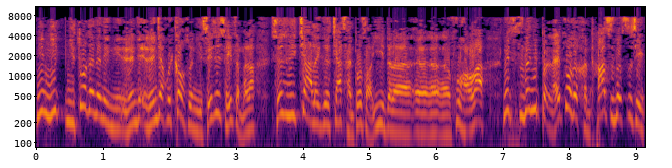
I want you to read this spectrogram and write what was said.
你你你坐在那里，你人家人家会告诉你谁谁谁怎么了，谁谁谁嫁了一个家产多少亿的了，呃呃呃富豪了，那使得你本来做的很踏实的事情，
